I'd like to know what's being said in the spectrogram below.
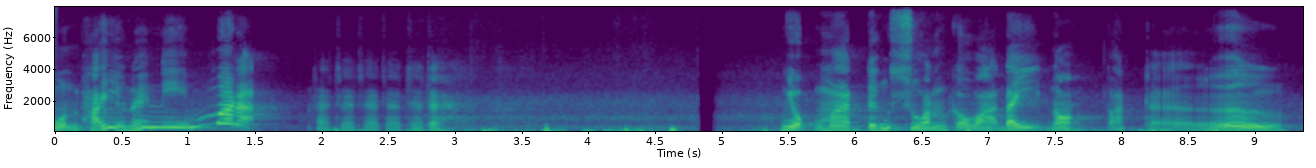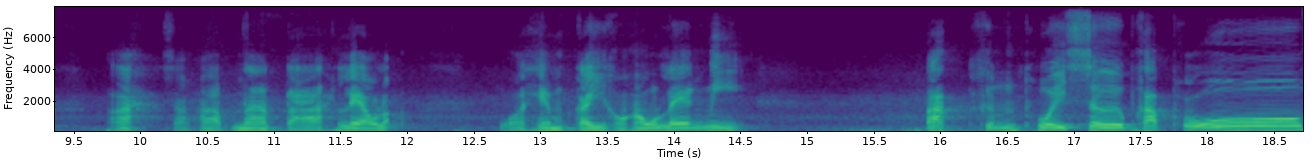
มุนไพรอยู่ในนี้มาละ ยกมาตึงสวนก็ว่าได้เนาะปัดเอออะสภาพหน้าตาแล้วละว่าแฮมไก่ของเฮาแรงนี่ ตักขึ้นถ้วยเสิร์ฟครับผม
